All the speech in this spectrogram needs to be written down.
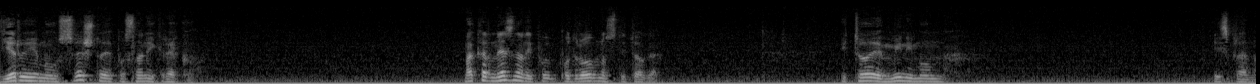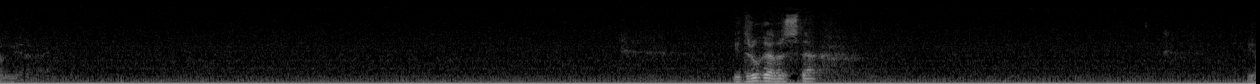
vjerujemo u sve što je poslanik rekao makar ne znali podrobnosti toga. I to je minimum ispravnog vjerovanja. I druga vrsta je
